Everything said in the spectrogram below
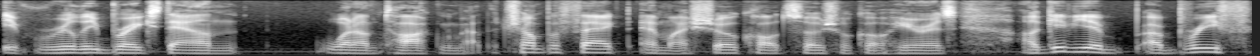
it really breaks down what I'm talking about the Trump Effect and my show called Social Coherence. I'll give you a, a brief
